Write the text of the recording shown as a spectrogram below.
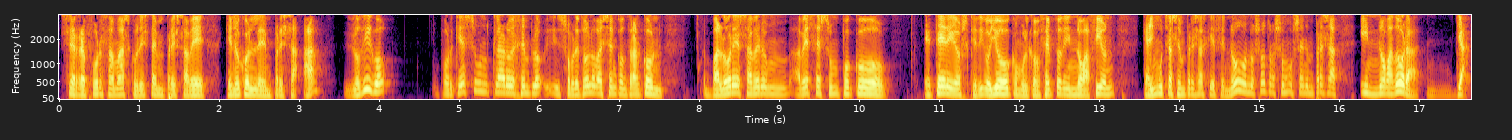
se refuerza más con esta empresa B que no con la empresa A? Lo digo porque es un claro ejemplo y sobre todo lo vais a encontrar con valores a, veces un poco etéreos, que digo yo, como el concepto de innovación, que hay muchas empresas que dicen, no, nosotros somos una empresa innovadora. Ya,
